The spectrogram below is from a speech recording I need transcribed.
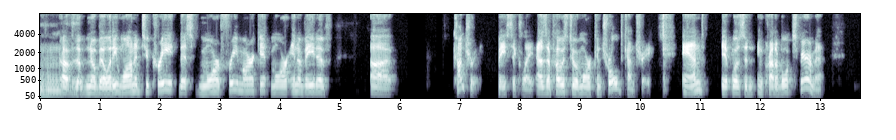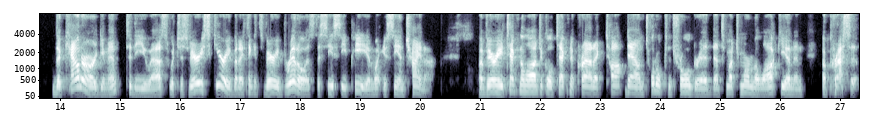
mm-hmm. of the nobility wanted to create this more free market, more innovative uh, country, basically, as opposed to a more controlled country. And it was an incredible experiment the counter argument to the US, which is very scary, but I think it's very brittle, is the CCP and what you see in China. A very technological, technocratic, top down, total control grid that's much more Molochian and oppressive.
